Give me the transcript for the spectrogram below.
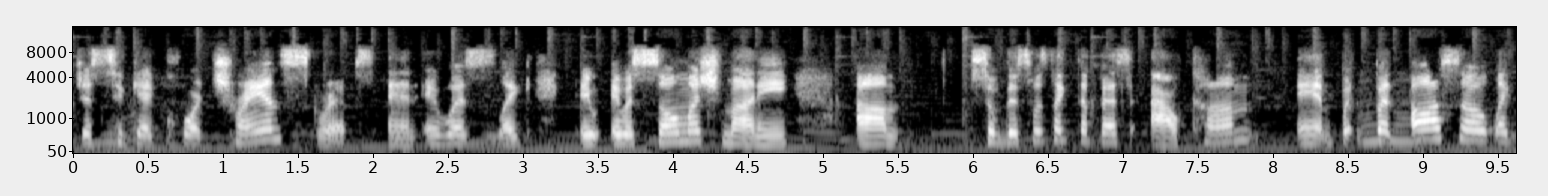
just to get court transcripts and it was like it, it was so much money um so this was like the best outcome and but mm-hmm. but also like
